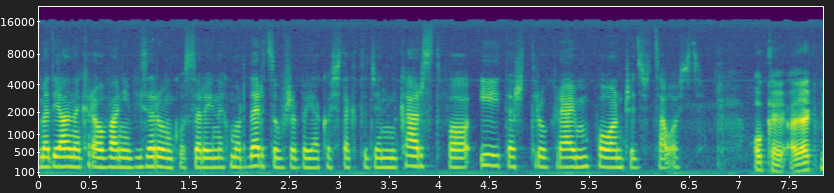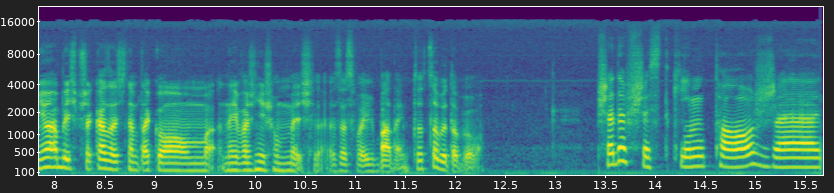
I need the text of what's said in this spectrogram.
medialne kreowanie wizerunku seryjnych morderców, żeby jakoś tak to dziennikarstwo i też true crime połączyć w całość. Okej, okay, a jak miałabyś przekazać nam taką najważniejszą myśl ze swoich badań, to co by to było? Przede wszystkim to, że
